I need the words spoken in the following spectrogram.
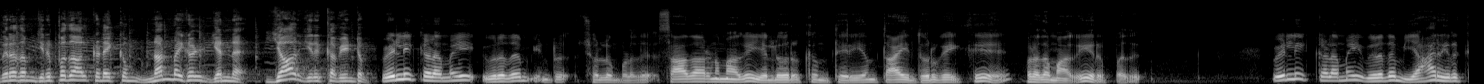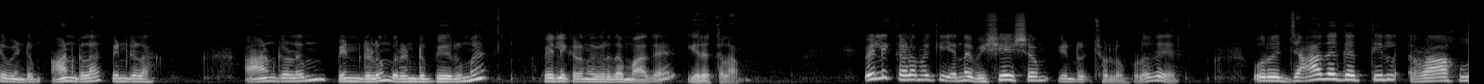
விரதம் இருப்பதால் கிடைக்கும் நன்மைகள் என்ன? யார் இருக்க வேண்டும்? வெள்ளிக்கிழமை விரதம் என்று சொல்லும் பொழுது சாதாரணமாக எல்லோருக்கும் தெரியும் தாய் துர்கைக்கு விரதமாக இருப்பது. வெள்ளிக்கிழமை விரதம் யார் இருக்க வேண்டும்? ஆண்களா பெண்களா? ஆண்களும் பெண்களும் ரெண்டு பேருமே வெள்ளிக்கிழமை விரதமாக இருக்கலாம். வெள்ளிக்கிழமைக்கு என்ன விசேஷம் என்று சொல்லும் பொழுது ஒரு ஜாதகத்தில் ராகு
